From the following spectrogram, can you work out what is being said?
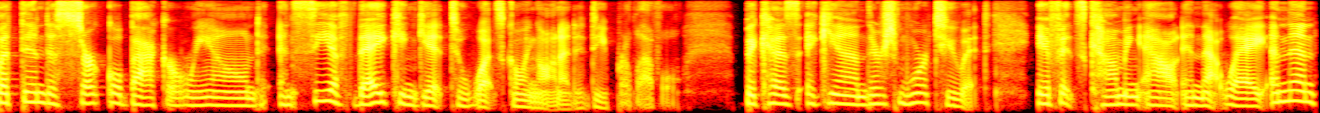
but then to circle back around and see if they can get to what's going on at a deeper level. Because again, there's more to it if it's coming out in that way. And then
